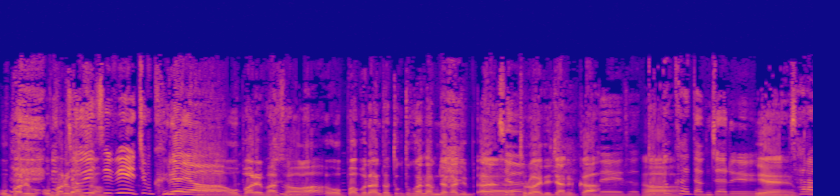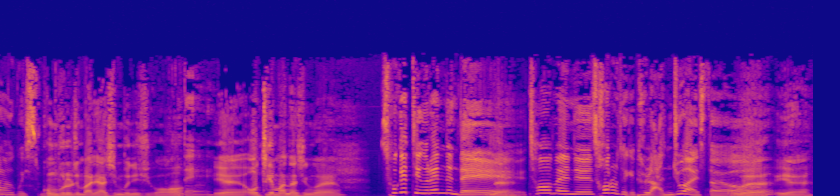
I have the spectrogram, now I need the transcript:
오빠를, 오빠를 저희 봐서. 집이 좀 그래요. 아, 오빠를 봐서 오빠보다는 더 똑똑한 남자가 좀 아, 그렇죠. 들어와야 되지 않을까. 네, 저 아, 똑똑한 남자를 예. 사랑하고 있습니다. 공부를 좀 많이 하신 분이시고. 네. 예. 어떻게 만나신 거예요? 소개팅을 했는데 네. 처음에는 서로 되게 별로 안 좋아했어요. 왜? 예.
